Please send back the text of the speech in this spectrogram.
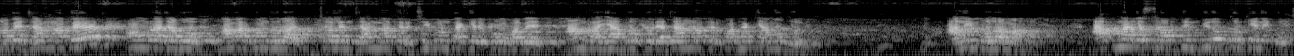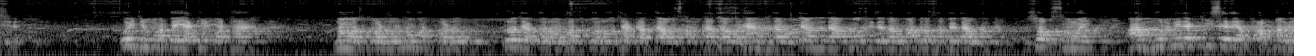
তবে জান্নাতে আমরা বন্ধুরা, চলেন জান্নাতের জীবনটা কীরকম হবে? আমরা এত করে জান্নাতের কথা কেন বলি? আলিম ওলামা, আপনাকে সব দিন বিরক্ত কেনে করছে ওই জুমাতে একই কথা, নামাজ পড়ো নামাজ পড়ো, রোজা করো, হজ করো জাকাত দাও, সাদকা দাও, হ্যাম দাও জ্ঞান দাও, মসজিদে দাও, মাদ্রাসাতে দাও, সব সময়। আর মুরবিরা কিসের আপনাকে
